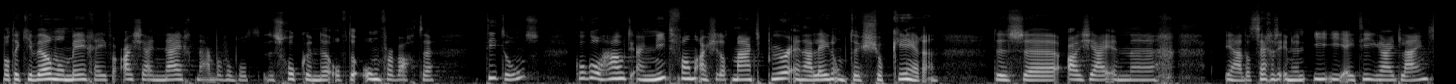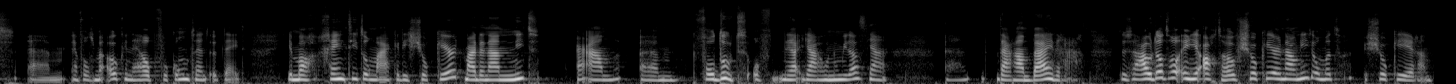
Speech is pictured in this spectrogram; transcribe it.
wat ik je wel wil meegeven als jij neigt naar bijvoorbeeld de schokkende of de onverwachte titels. Google houdt er niet van als je dat maakt puur en alleen om te chockeren. Dus uh, als jij een, uh, ja, dat zeggen ze in hun EEAT guidelines um, en volgens mij ook in de Helpful Content Update. Je mag geen titel maken die choqueert, maar daarna niet eraan um, voldoet. Of ja, hoe noem je dat? Ja, uh, daaraan bijdraagt. Dus hou dat wel in je achterhoofd. Choqueer nou niet om het chockeren.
